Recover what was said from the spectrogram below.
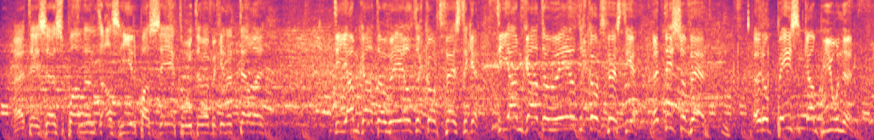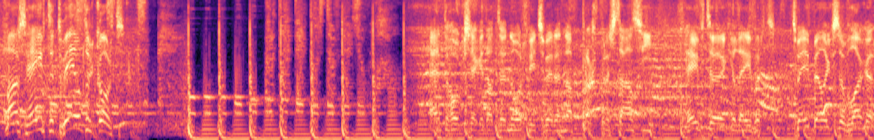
Het is uh, spannend. Als hier passeert moeten we beginnen tellen. Tiam gaat een wereldrecord vestigen. Tiam gaat een wereldrecord vestigen. Het is zover. Europese kampioenen. Maar ze heeft het wereldrecord. En toch ook zeggen dat de Noorfiets weer een prachtprestatie heeft eh, geleverd. Twee Belgische vlaggen.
